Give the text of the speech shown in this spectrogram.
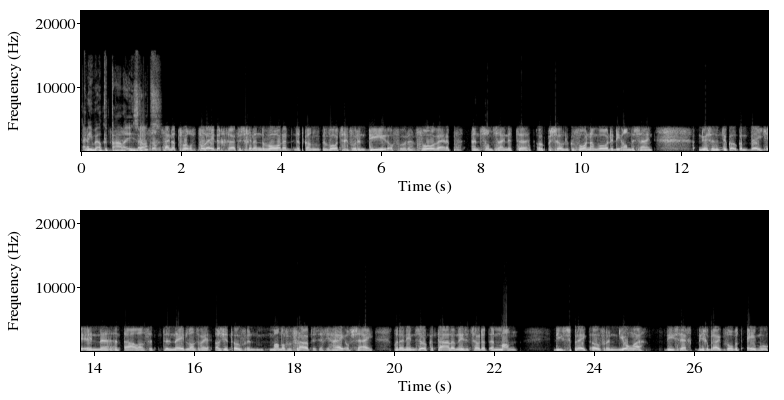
En in welke talen is dat? Uh, soms zijn dat vo volledig uh, verschillende woorden. Dat kan een woord zijn voor een dier of voor een voorwerp. En soms zijn het uh, ook persoonlijke voornaamwoorden die anders zijn. Nu is het natuurlijk ook een beetje in een taal als het Nederlands. Als je het over een man of een vrouw hebt, dan zeg je hij of zij. Maar dan in zulke talen is het zo dat een man die spreekt over een jongen, die zegt, die gebruikt bijvoorbeeld emu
